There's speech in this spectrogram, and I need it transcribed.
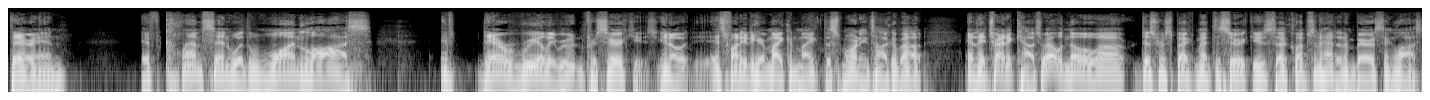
they're in. If Clemson with one loss, if they're really rooting for Syracuse, you know, it's funny to hear Mike and Mike this morning talk about, and they try to couch, well, no uh, disrespect meant to Syracuse. Uh, Clemson had an embarrassing loss.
